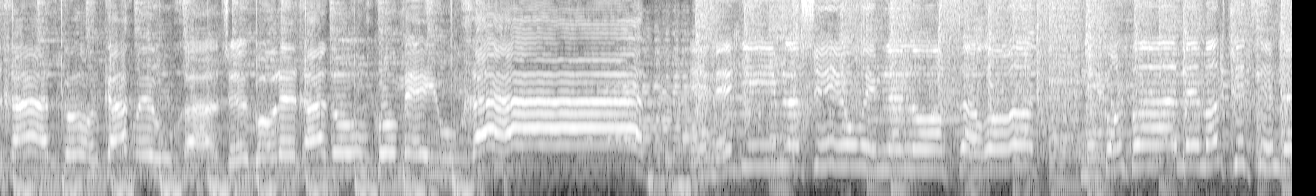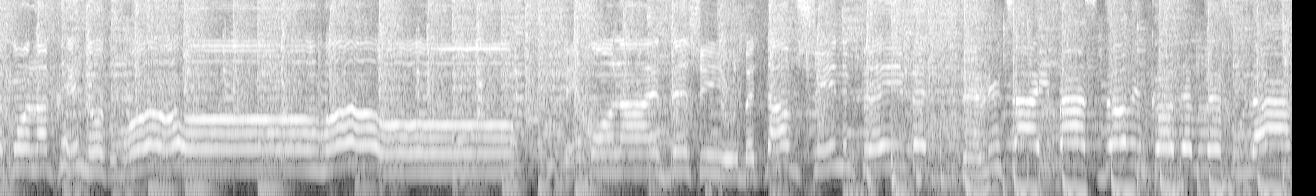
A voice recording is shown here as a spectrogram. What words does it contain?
אחד כל כך מאוחד שכל אחד הוא כה מיוחד החסרות כמו כל פעם הם מפציצים בכל הבחינות. בכל העת זה שיעור בתשפ"ב אתם נמצאים בסדורים קודם לכולם.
